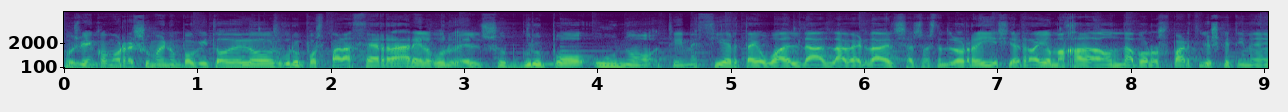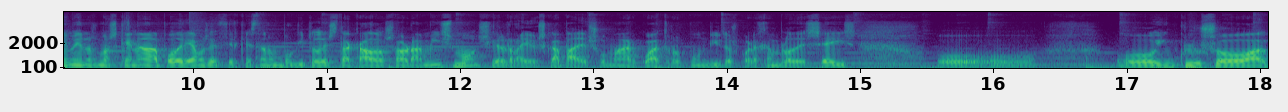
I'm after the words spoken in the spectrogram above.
Pues bien, como resumen un poquito de los grupos para cerrar, el, subgrupo 1 tiene cierta igualdad, la verdad, el San Sebastián de los Reyes y el Rayo Majadahonda por los partidos que tiene de menos más que nada, podríamos decir que están un poquito destacados ahora mismo, si el Rayo es capaz de sumar cuatro puntitos, por ejemplo, de 6 o o incluso ah,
